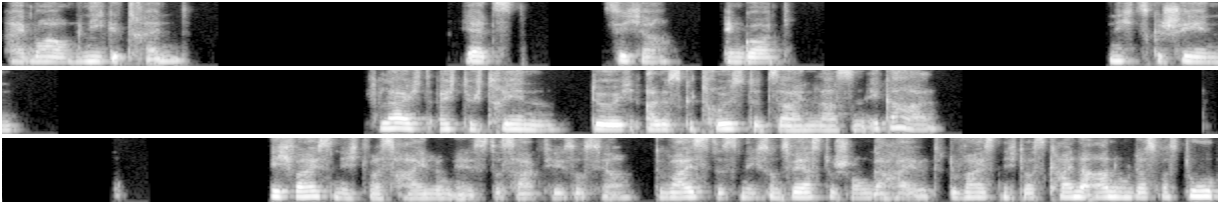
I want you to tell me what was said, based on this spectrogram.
hey, wow, nie getrennt. Jetzt, sicher, in Gott. Nichts geschehen. Vielleicht echt durch Tränen, durch alles getröstet sein lassen, egal. Ich weiß nicht, was Heilung ist, das sagt Jesus ja. Du weißt es nicht, sonst wärst du schon geheilt. Du weißt nicht, du hast keine Ahnung. Das, was du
